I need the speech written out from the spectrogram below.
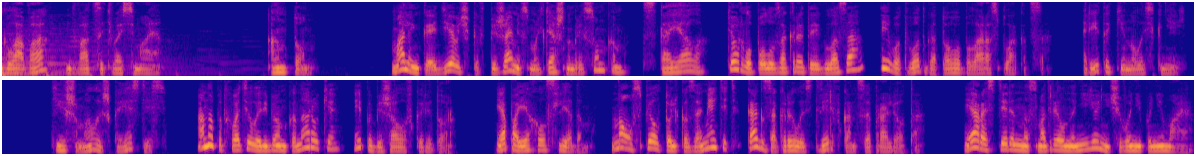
Глава 28. Антон. Маленькая девочка в пижаме с мультяшным рисунком стояла, терла полузакрытые глаза и вот-вот готова была расплакаться. Рита кинулась к ней. «Тише, малышка, я здесь». Она подхватила ребенка на руки и побежала в коридор. Я поехал следом, но успел только заметить, как закрылась дверь в конце пролета. Я растерянно смотрел на нее, ничего не понимая.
